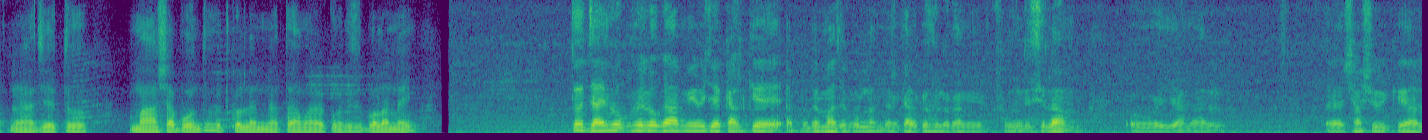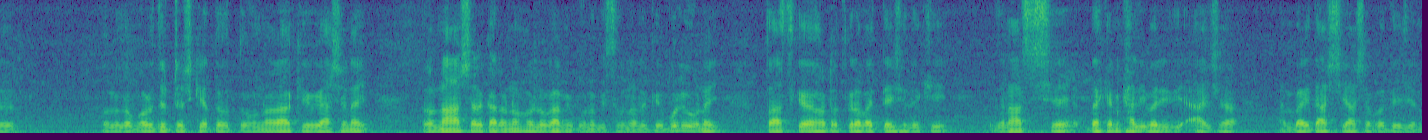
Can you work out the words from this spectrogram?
আপনারা যেহেতু মা আসা বন্ধু হুট করলেন না, তা আমার আর কোনো কিছু বলার নেই। তো যাই হোক, হইল গা, আমি ওই যে কালকে আপনাদের মাঝে বললাম যে, কালকে হইল গা, আমি ফোন দিছিলাম। ওই আমার শাশুড়িকে আর হলো গা, বড় টেস্টকে তো তো ওনারা কেউ আসে নাই। তো না আসার কারণে হলো আমি কোনো কিছু ওনাদেরকে বলিও নাই। তো আজকে হঠাৎ করে বাড়িতে এসে দেখি যে না আসছে। দেখেন খালি বাড়ি আইসা, আমি বাড়িতে আসছি, আসার পথে যেন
